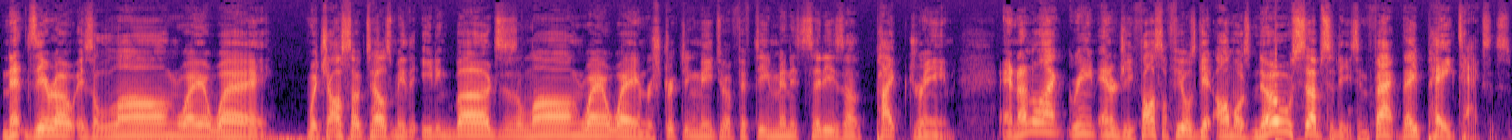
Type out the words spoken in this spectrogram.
Net zero is a long way away, which also tells me that eating bugs is a long way away, and restricting me to a 15 minute city is a pipe dream. And unlike green energy, fossil fuels get almost no subsidies. In fact, they pay taxes.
